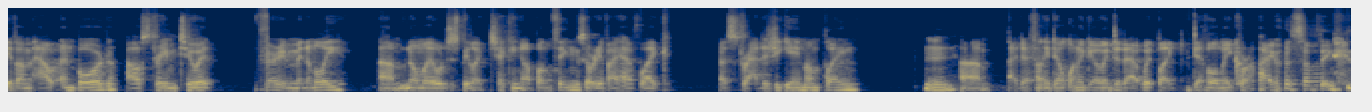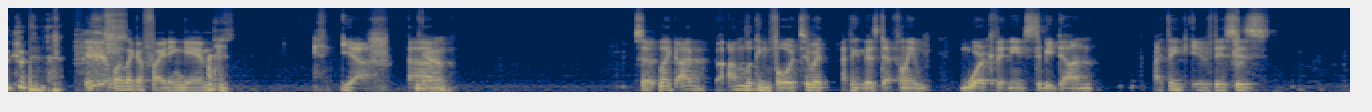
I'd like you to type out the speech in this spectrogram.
if I'm out and bored, I'll stream to it very minimally. Um, normally, it'll just be like checking up on things, or if I have like a strategy game I'm playing. Mm. Um, I definitely don't want to go into that with like Devil May Cry or something. Or like a fighting game. Yeah. Um, Yeah. So like I'm I'm looking forward to it. I think there's definitely work that needs to be done. I think if this is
